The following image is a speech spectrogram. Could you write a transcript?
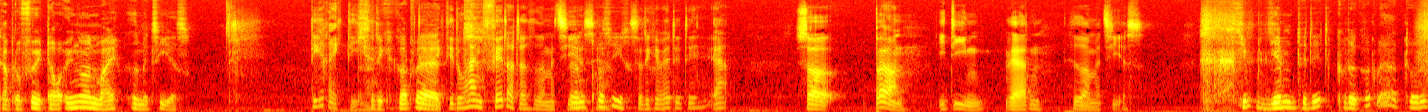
der blev født, der var yngre end mig, hed Mathias. Det er rigtigt, ja. Så det kan godt det være, er at rigtigt. Du har en fætter, der hedder Mathias. Ja. præcis. Så det kan være, det er det, ja. Så børn i din verden hedder Mathias. Jamen, jamen, det er det. Det kunne da godt være, det var det.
